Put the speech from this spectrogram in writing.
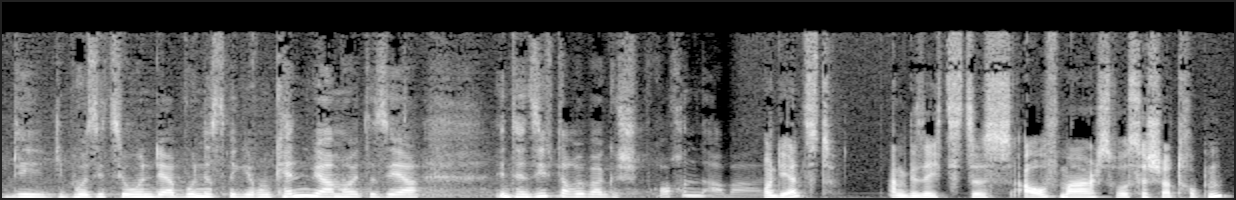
die, die Position der Bundesregierung kennen. Wir haben heute sehr intensiv darüber gesprochen. Aber Und jetzt? Angesichts des Aufmarschs russischer Truppen?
